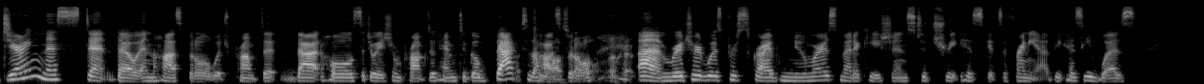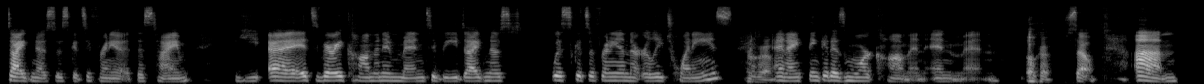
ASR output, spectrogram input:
during this stint though in the hospital which prompted that whole situation prompted him to go back to the, hospital, Okay. um, Richard was prescribed numerous medications to treat his schizophrenia because he was diagnosed with schizophrenia at this time. Uh, it's very common in men to be diagnosed with schizophrenia in their early 20s, Okay. and I think it is more common in men. Okay. So, um,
